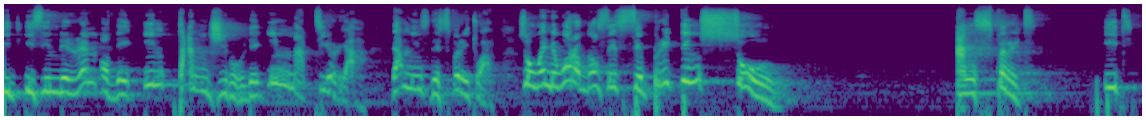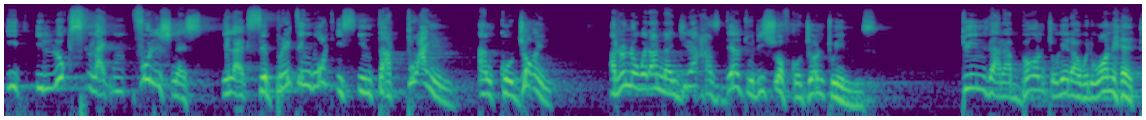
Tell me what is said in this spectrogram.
it is in the realm of the intangible, the immaterial. That means the spiritual. So when the word of God says separating soul and spirit, it, it, it looks like foolishness. It like separating what is intertwined and cojoined. I don't know whether Nigeria has dealt with the issue of cojoined twins. Twins that are born together with one head.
